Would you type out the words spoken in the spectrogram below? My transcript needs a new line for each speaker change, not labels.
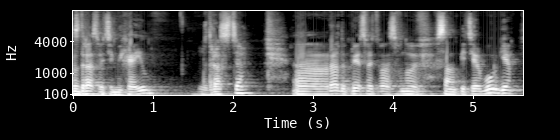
Здравствуйте, Михаил.
Здравствуйте.
Э, рады приветствовать вас вновь в Санкт-Петербурге.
